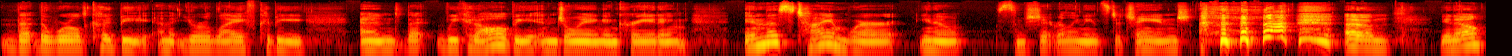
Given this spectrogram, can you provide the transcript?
that the world could be and that your life could be, and that we could all be enjoying and creating in this time where, you know, some shit really needs to change. um, you know,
